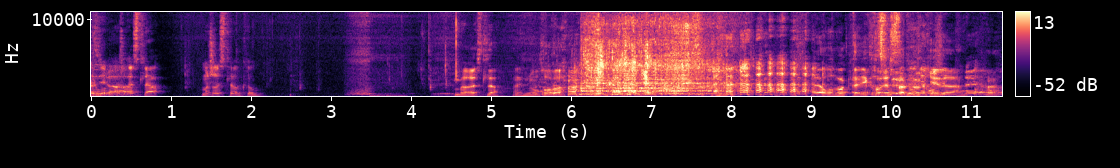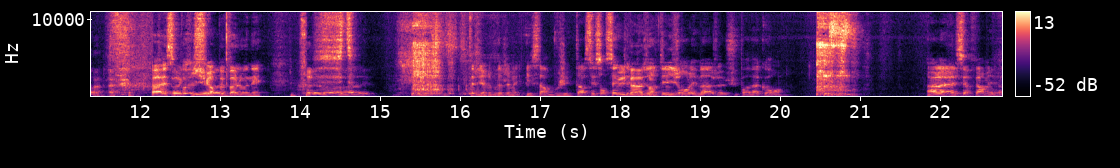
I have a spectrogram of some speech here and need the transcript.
Vas-y, je- là. Moi je reste là. Moi je reste là au cas où. Bah, reste là. Allez, nous on va. Alors, on voit que t'as l'écran reste pas bloqué là. alors. Ouais, pas- je suis un euh, peu qui- ballonné. J'y arriverai jamais. Et ça a rebougé. Putain, c'est censé être Oui, les bah, plus intelligents, les mages, je suis pas d'accord. hein. Ah là, elle s'est refermée là.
